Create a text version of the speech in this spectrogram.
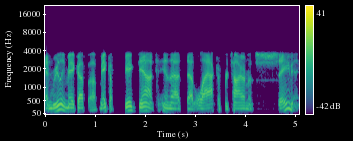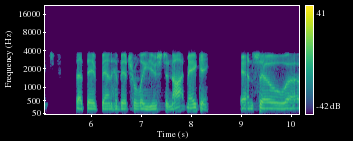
and really make up uh, make a big dent in that that lack of retirement savings that they've been habitually used to not making. And so uh,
